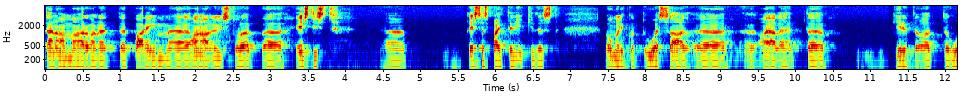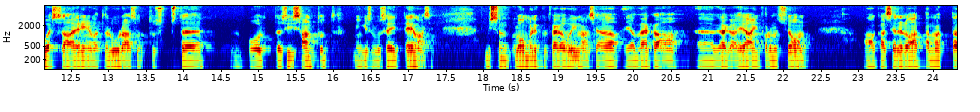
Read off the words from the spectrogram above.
täna ma arvan, et parim analüüs tuleb Eestist, teistest Balti riikidest loomulikult USA ajalehed kirjutavad USA erinevate luureasutuste poolt siis antud mingisuguseid teemasid, mis on loomulikult väga võimas ja, ja väga, väga hea informatsioon. aga sellele vaatamata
